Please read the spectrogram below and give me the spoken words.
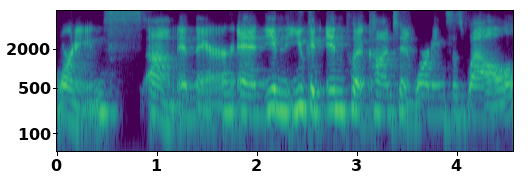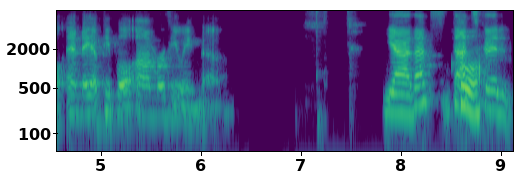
warnings um in there and you, you can input content warnings as well and they have people um reviewing them. Yeah, that's that's cool. good.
